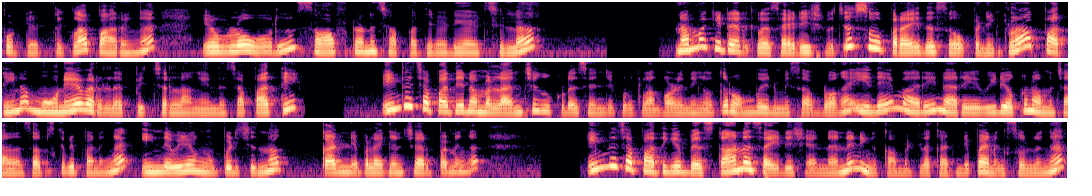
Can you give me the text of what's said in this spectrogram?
போட்டு எடுத்துக்கலாம். பாருங்கள் எவ்வளோ ஒரு சாஃப்டான சப்பாத்தி ரெடி ஆகிடுச்சுல்ல நம்மக்கிட்ட இருக்கிற சைட் டிஷ் வச்சு சூப்பராக இதை சர்வ் பண்ணிக்கலாம். பார்த்தீங்கன்னா மூணே வரல பிச்சிடலாங்க இந்த சப்பாத்தி. இந்த சப்பாத்தி நம்ம லஞ்சுக்கு கூட செஞ்சு கொடுக்கலாம். குழந்தைங்களுக்கு ரொம்ப விரும்பி சாப்பிடுவாங்க. இதே மாதிரி நிறைய வீடியோக்கு நம்ம சேனல் சப்ஸ்கிரைப் பண்ணுங்கள் இந்த வீடியோ உங்களுக்கு பிடிச்சிருந்தா கண்டிப்பாக லைக் அண்ட் ஷேர் பண்ணுங்கள் இந்த சப்பாத்திக்கு பெஸ்ட்டான சைட் டிஷ் என்னன்னு நீங்கள் கமெண்ட்டில் கண்டிப்பாக எனக்கு சொல்லுங்கள்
